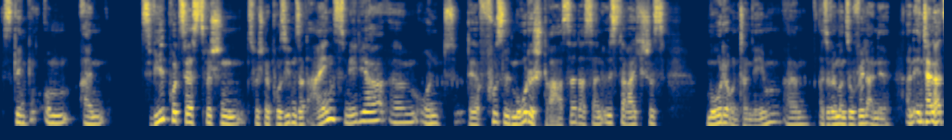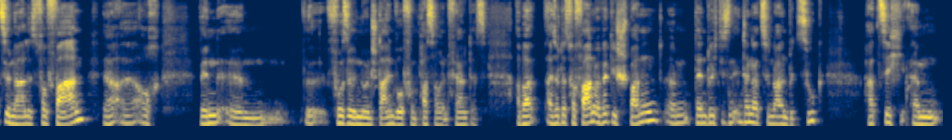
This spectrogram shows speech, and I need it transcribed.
es ging um einen Zivilprozess zwischen, zwischen der Pro7 Sat1 Media ähm, und der Fussel Modestraße. Das ist ein österreichisches Modeunternehmen. Ähm, also wenn man so will, eine, ein internationales Verfahren, ja, äh, auch wenn ähm, Fussel nur ein Steinwurf von Passau entfernt ist. Aber also das Verfahren war wirklich spannend, ähm, denn durch diesen internationalen Bezug hat sich ähm,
